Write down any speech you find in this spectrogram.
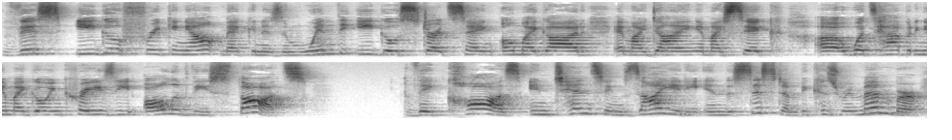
this ego freaking out mechanism, when the ego starts saying, oh my God, am I dying? Am I sick? Uh, what's happening? Am I going crazy? All of these thoughts they cause intense anxiety in the system because remember,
